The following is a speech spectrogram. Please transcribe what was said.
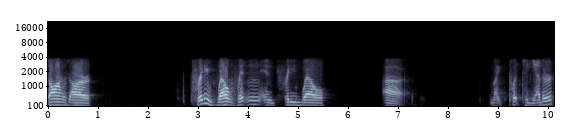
songs are pretty well written and pretty well uh like put together.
